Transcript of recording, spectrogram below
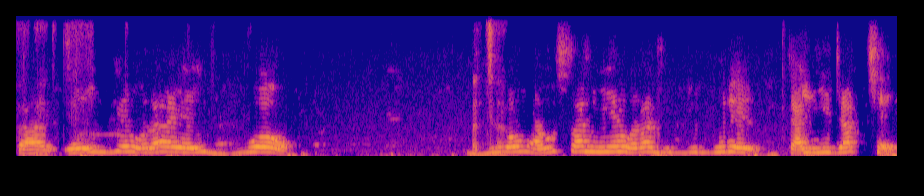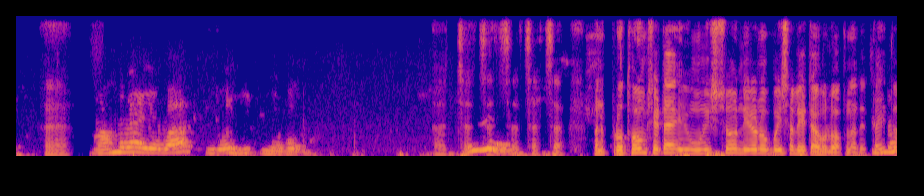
তা এই যে ওরা এই ভুয়ো আচ্ছা। ভুয়ো ব্যবস্থা নিয়ে ওরা যুগ যুগ ধরে চালিয়ে যাচ্ছে হ্যাঁ। আমরা এবার পুরোহিত নেব। না আচ্ছা আচ্ছা আচ্ছা আচ্ছা আচ্ছা। মানে প্রথম সেটা উনিশশো নিরানব্বই সালে এটা হলো আপনাদের তাই তো?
